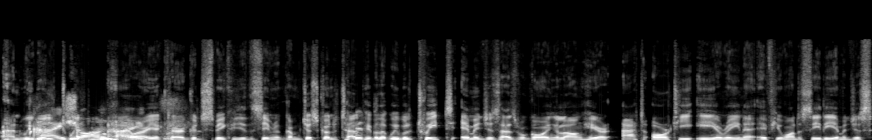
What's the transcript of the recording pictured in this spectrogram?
And we will. Hi, Sean. How Hi. are you, Clare? Good to speak with you this evening. I'm just going to tell Good. people that we will tweet images as we're going along here at RTE Arena if you want to see the images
